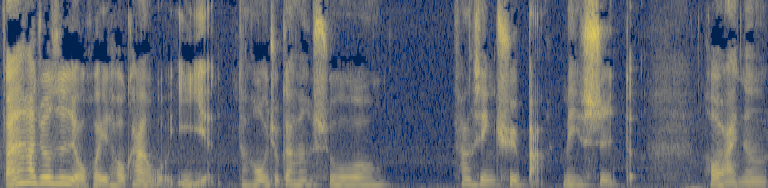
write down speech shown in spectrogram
反正他就是有回头看我一眼，然后我就跟他说：“放心去吧，没事的。”后来呢，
